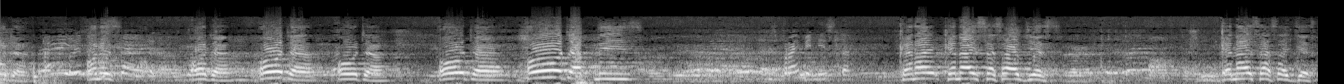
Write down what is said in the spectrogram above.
order. Honest, order, order, order, order, order, please. Prime Minister. Can I, can I suggest? Can I suggest?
